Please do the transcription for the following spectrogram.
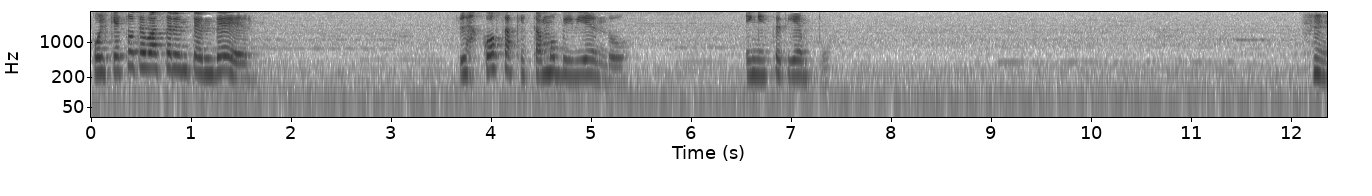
porque esto te va a hacer entender las cosas que estamos viviendo en este tiempo. Hmm,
